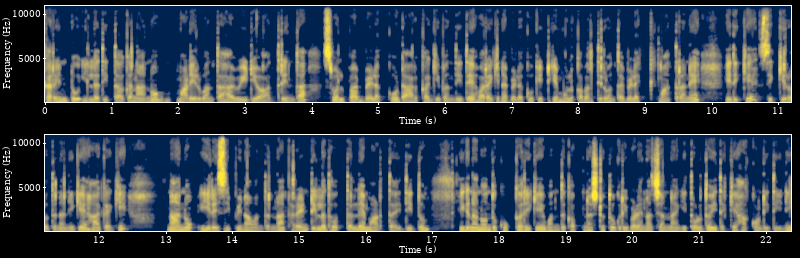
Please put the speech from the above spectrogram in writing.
ಕರೆಂಟು ಇಲ್ಲದಿದ್ದಾಗ ನಾನು ಮಾಡಿರುವಂತಹ ವಿಡಿಯೋ ಆದ್ದರಿಂದ ಸ್ವಲ್ಪ ಬೆಳಕು ಡಾರ್ಕ್ ಆಗಿ ಬಂದಿದೆ. ಹೊರಗಿನ ಬೆಳಕು ಕಿಟಕಿ ಮೂಲಕ ಬರ್ತಿರುವಂಥ ಬೆಳಕು ಮಾತ್ರ ಇದಕ್ಕೆ ಸಿಕ್ಕಿರೋದು ನನಗೆ. ಹಾಗಾಗಿ ನಾನು ಈ ರೆಸಿಪಿನ ಒಂದನ್ನು ಕರೆಂಟ್ ಇಲ್ಲದ ಹೊತ್ತಲ್ಲೇ ಮಾಡ್ತಾ ಇದ್ದಿದ್ದು. ಈಗ ನಾನು ಒಂದು ಕುಕ್ಕರಿಗೆ ಒಂದು ಕಪ್ನಷ್ಟು ತೊಗರಿಬೇಳೆನ ಚೆನ್ನಾಗಿ ತೊಳೆದು ಇದಕ್ಕೆ ಹಾಕ್ಕೊಂಡಿದ್ದೀನಿ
